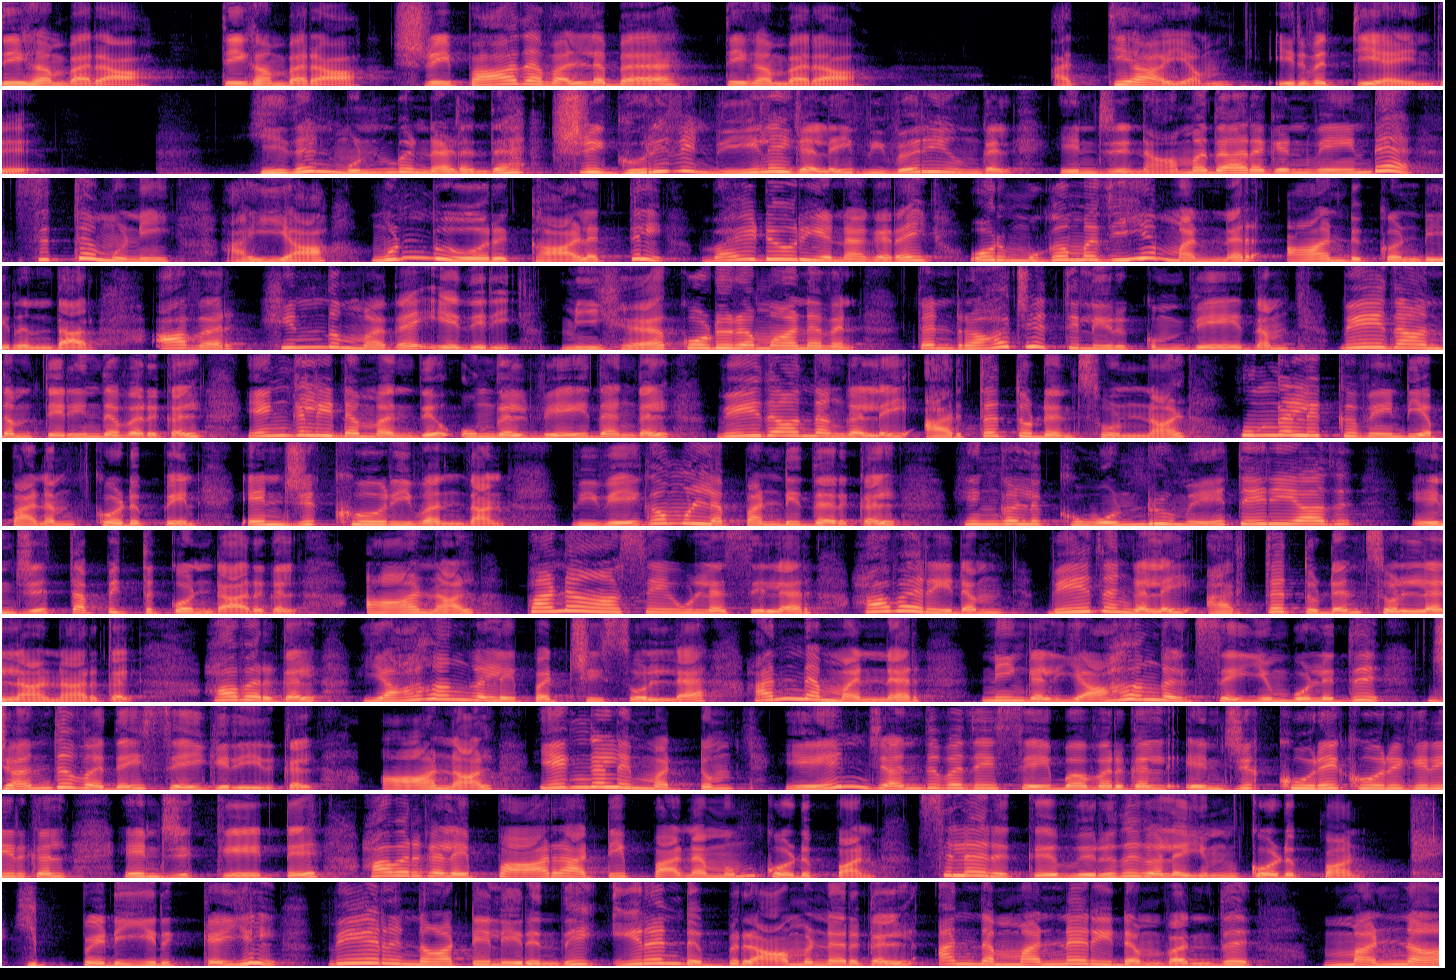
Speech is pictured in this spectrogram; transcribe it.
திகம்பரா திகம்பரா ஸ்ரீபாத வல்லப திகம்பரா. அத்தியாயம் இருபத்தி ஐந்து. இதன் முன்பு நடந்த ஸ்ரீ குருவின் லீலைகளை விவரியுங்கள் என்று நாமதாரகன் வேண்ட சித்தமுனி ஐயா முன்பு ஒரு காலத்தில் வைடூரிய நகரை ஒரு முகமதிய மன்னர் ஆண்டு கொண்டிருந்தார். அவர் ஹிந்து மத எதிரி மிக கொடூரமானவன். தன் ராஜ்யத்தில் இருக்கும் வேதம் வேதாந்தம் தெரிந்தவர்கள் எங்களிடம் வந்து உங்கள் வேதங்கள் வேதாந்தங்களை அர்த்தத்துடன் சொன்னால் உங்களுக்கு வேண்டிய பணம் கொடுப்பேன் என்று கூறி வந்தான். விவேகமுள்ள பண்டிதர்கள் எங்களுக்கு ஒன்றுமே தெரியாது என்று தப்பித்து கொண்டார்கள். ஆனால் பண ஆசை உள்ள சிலர் அவரிடம் வேதங்களை அர்த்தத்துடன் சொல்லலானார்கள். அவர்கள் யாகங்களை பற்றி சொல்ல அந்த மன்னர் நீங்கள் யாகங்கள் செய்யும் பொழுது ஜந்துவதை செய்கிறீர்கள். ஆனால் எங்களை மட்டும் ஏன் ஜந்துவதை செய்பவர்கள் என்று குறை கூறுகிறீர்கள் என்று கேட்டு அவர்களை பாராட்டி பணமும் கொடுப்பான் சிலருக்கு விருதுகளையும் கொடுப்பான். இப்படி இருக்கையில் வேறு நாட்டிலிருந்து இரண்டு பிராமணர்கள் அந்த மன்னரிடம் வந்து மன்னா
